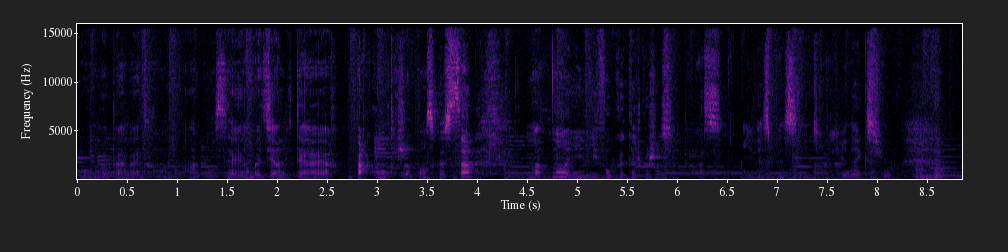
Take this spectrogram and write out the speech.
pour me permettre un, un conseil en matière littéraire. Par contre, je pense que ça, maintenant, il, il faut que quelque chose se passe. Il va se passer un truc, une action.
